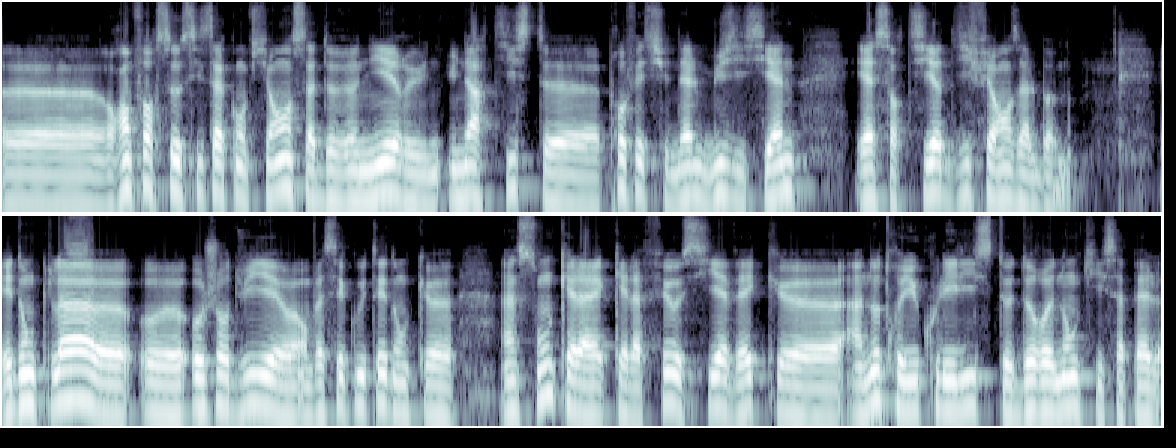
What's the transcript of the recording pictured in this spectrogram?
euh, renforcer aussi sa confiance, à devenir une, artiste euh, professionnelle, musicienne, et à sortir différents albums. Et donc là, aujourd'hui, on va s'écouter donc un son qu'elle a, fait aussi avec un autre ukuléliste de renom qui s'appelle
